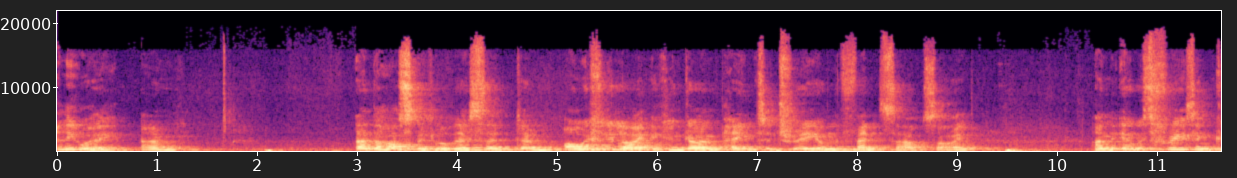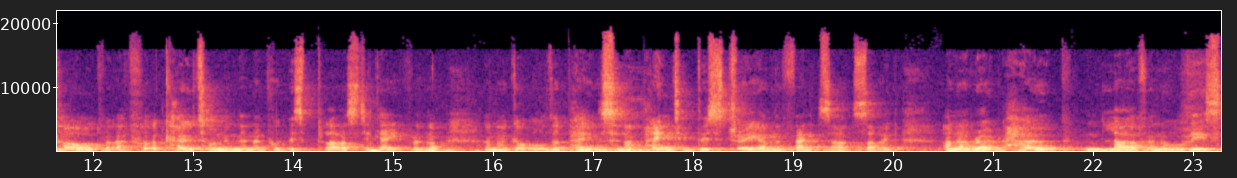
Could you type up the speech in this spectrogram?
anyway, um, at the hospital they said, um, oh, if you like, you can go and paint a tree on the fence outside. And it was freezing cold, but I put a coat on and then I put this plastic apron on and I got all the paints and I painted this tree on the fence outside. And I wrote hope and love and all these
